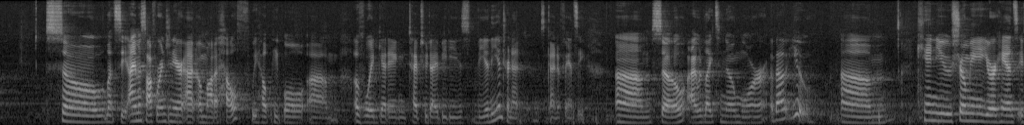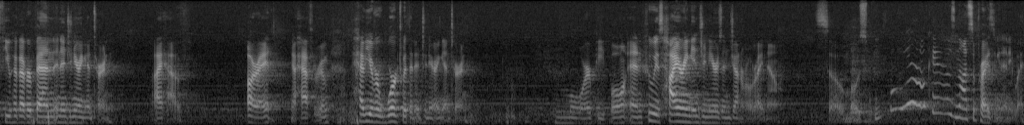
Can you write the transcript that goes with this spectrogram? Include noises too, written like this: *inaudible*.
so let's see, I'm a software engineer at Omada Health. We help people um, avoid getting type 2 diabetes via the internet. It's kind of fancy. Um, so I would like to know more about you. Um, can you show me your hands if you have ever been an engineering intern? I have. All right, yeah, half the room. Have you ever worked with an engineering intern? More people. And who is hiring engineers in general right now? So most people, okay, that's not surprising in any way.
